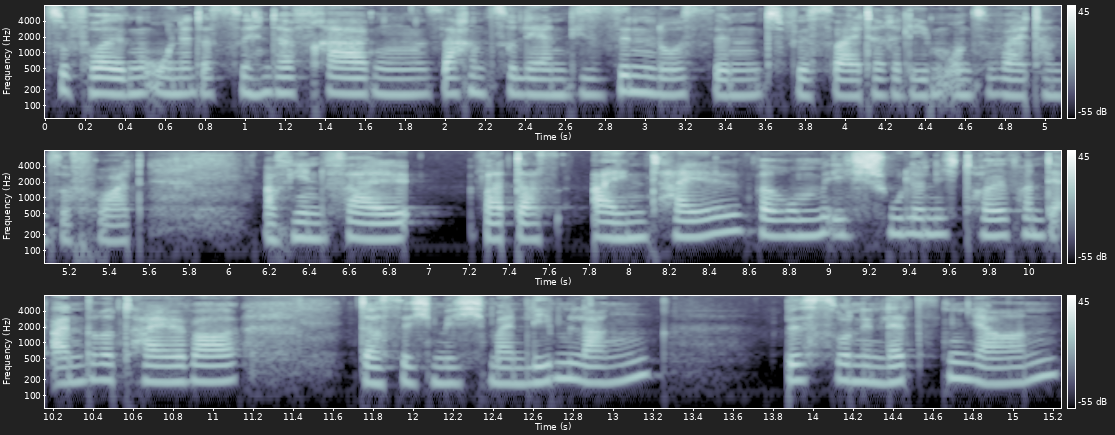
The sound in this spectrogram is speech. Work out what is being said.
zu folgen, ohne das zu hinterfragen, Sachen zu lernen, die sinnlos sind fürs weitere Leben und so weiter und so fort. Auf jeden Fall war das ein Teil, warum ich Schule nicht toll fand. Der andere Teil war, dass ich mich mein Leben lang bis so in den letzten Jahren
